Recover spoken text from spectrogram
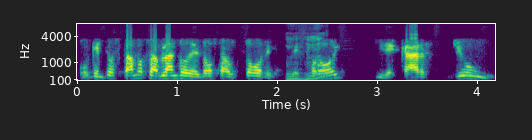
porque entonces estamos hablando de dos autores, de. Freud y de Carl Jung.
